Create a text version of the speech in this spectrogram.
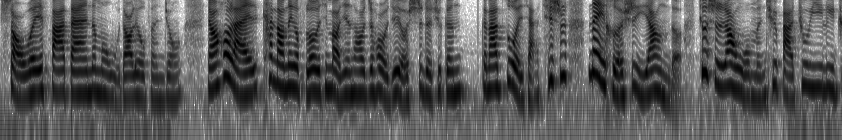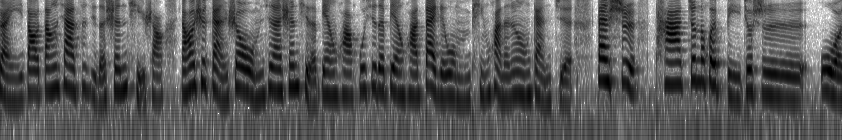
稍微发呆那么五到六分钟。然后后来看到那个 Flow 新保健操之后，我就有试着去跟跟他做一下，其实内核是一样的，就是让我们去把注意力转移到当下自己的身体上，然后去感受我们现在身体的变化、呼吸的变化带给我们平缓的那种感觉。但是它真的会比就是我。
